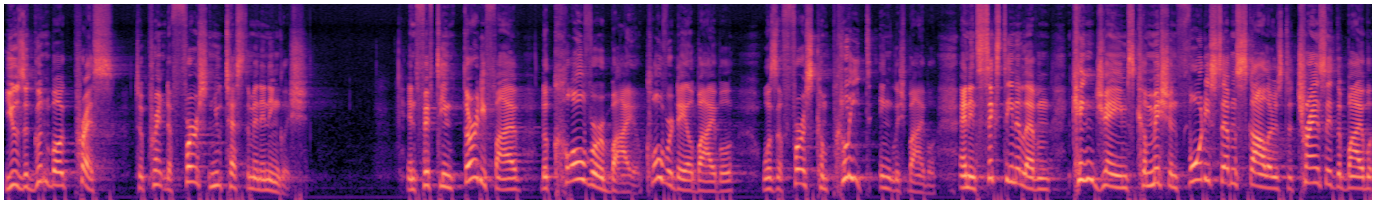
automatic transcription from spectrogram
used the Gutenberg press to print the first New Testament in English. In 1535, the Clover Bible, Cloverdale Bible was the first complete English Bible. And in 1611, King James commissioned 47 scholars to translate the Bible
